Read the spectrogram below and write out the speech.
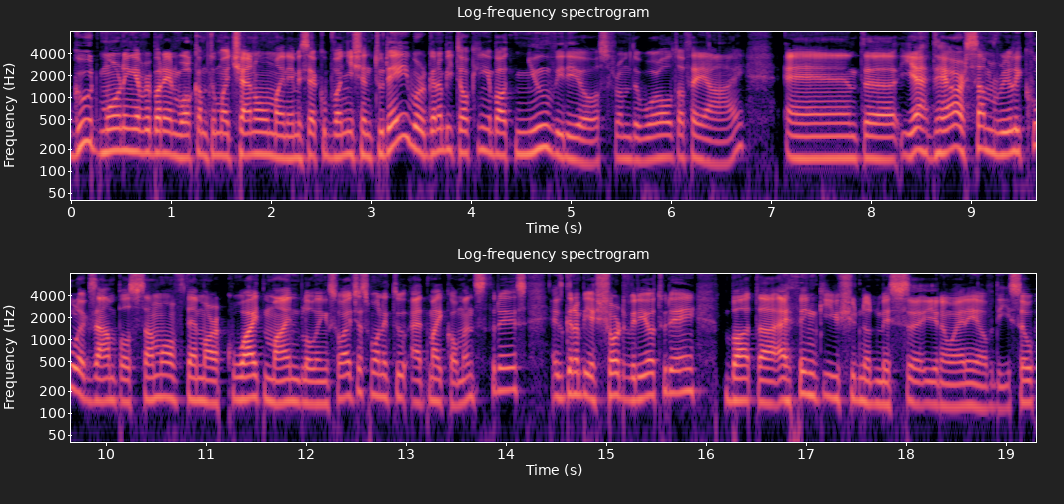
Good morning everybody and welcome to my channel. My name is Jakub Vaniš and today we're gonna be talking about new videos from the world of AI and uh, yeah there are some really cool examples. Some of them are quite mind-blowing so i just wanted to add my comments to this. It's gonna be a short video today but uh, i think you should not miss uh, you know any of these. So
